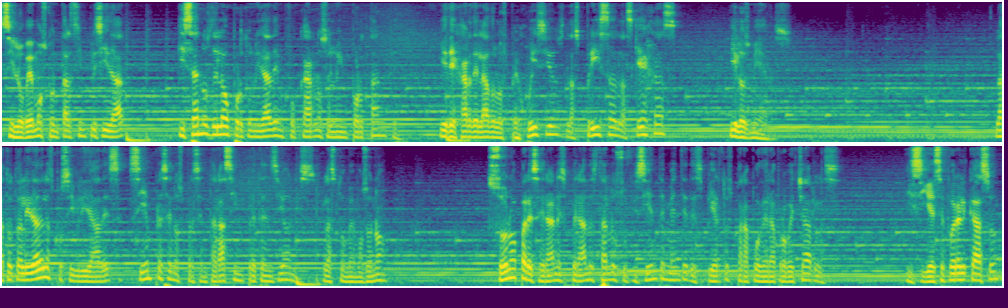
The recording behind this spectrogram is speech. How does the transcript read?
Si lo vemos con tal simplicidad, quizá nos dé la oportunidad de enfocarnos en lo importante y dejar de lado los prejuicios, las prisas, las quejas y los miedos. La totalidad de las posibilidades siempre se nos presentará sin pretensiones, las tomemos o no. Solo aparecerán esperando estar lo suficientemente despiertos para poder aprovecharlas. Y si ese fuera el caso,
